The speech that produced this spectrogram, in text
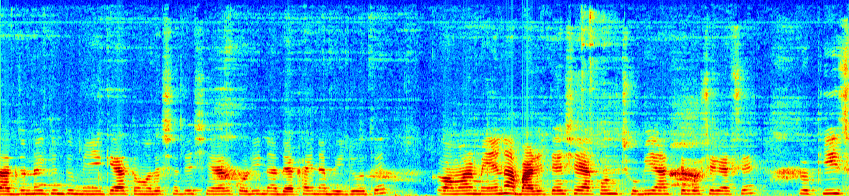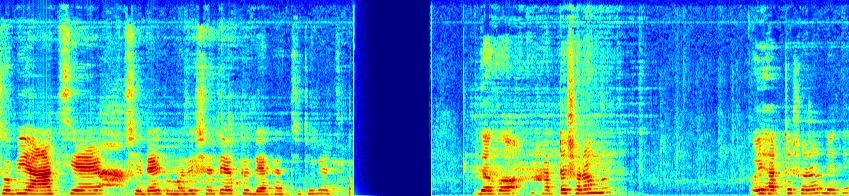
তার জন্যই কিন্তু মেয়েকে আর তোমাদের সাথে শেয়ার করি না দেখাই না ভিডিওতে। তো আমার মেয়ে না বাড়িতে এসে এখন ছবি আঁকতে বসে গেছে। তো কী ছবি আঁকছে সেটাই তোমাদের সাথে একটু দেখাচ্ছি ঠিক আছে? দেখো হাতটা সরাও। না। ওই হাতটা সরাও দেখি।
